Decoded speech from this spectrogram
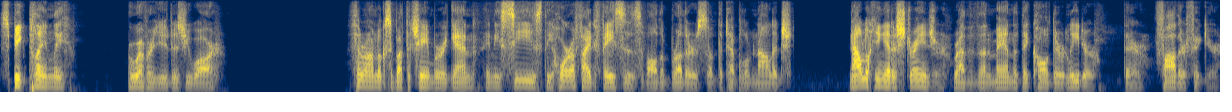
Speak plainly, whoever it is you are. Thuron looks about the chamber again, and he sees the horrified faces of all the brothers of the Temple of Knowledge, now looking at a stranger rather than a man that they called their leader, their father figure.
